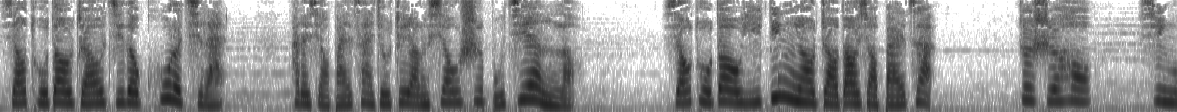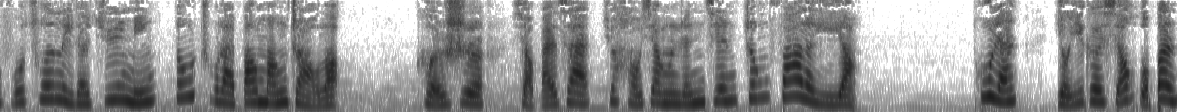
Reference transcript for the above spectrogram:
小土豆着急的哭了起来，他的小白菜就这样消失不见了。小土豆一定要找到小白菜。这时候。幸福村里的居民都出来帮忙找了，可是小白菜却好像人间蒸发了一样。突然，有一个小伙伴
